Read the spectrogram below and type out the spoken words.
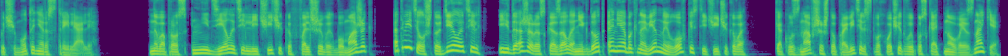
почему-то не расстреляли. На вопрос, не делатель ли Чичиков фальшивых бумажек, ответил, что делатель, и даже рассказал анекдот о необыкновенной ловкости Чичикова. Как узнавши, что правительство хочет выпускать новые знаки,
